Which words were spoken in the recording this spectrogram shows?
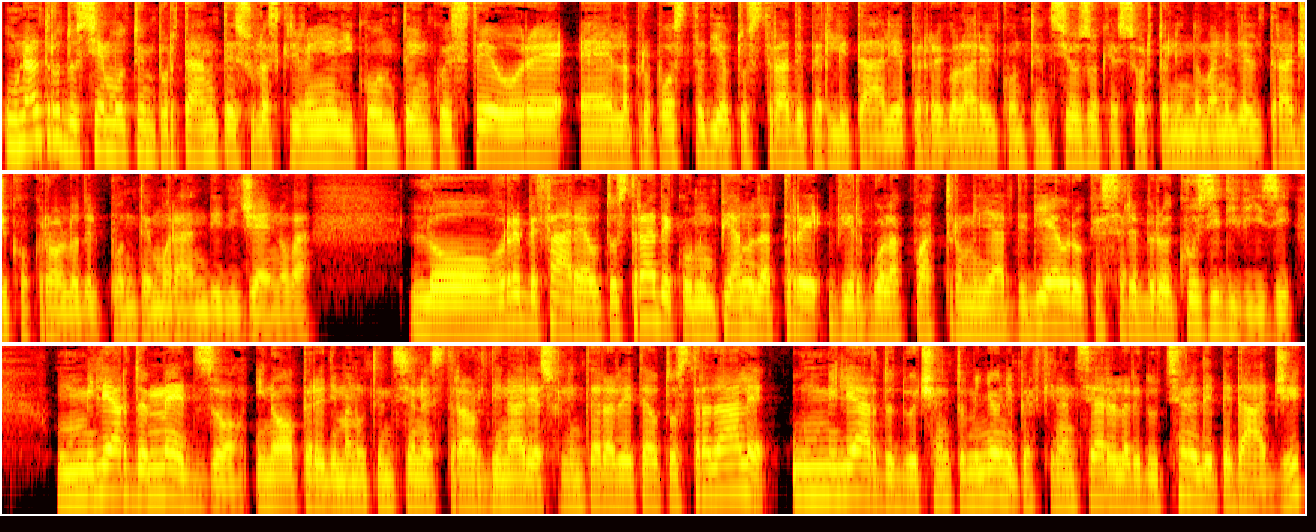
Un altro dossier molto importante sulla scrivania di Conte in queste ore è la proposta di autostrade per l'Italia per regolare il contenzioso che è sorto all'indomani del tragico crollo del ponte Morandi di Genova. Lo vorrebbe fare autostrade con un piano da 3,4 miliardi di euro che sarebbero così divisi un miliardo e mezzo in opere di manutenzione straordinaria sull'intera rete autostradale, un miliardo e duecento milioni per finanziare la riduzione dei pedaggi,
